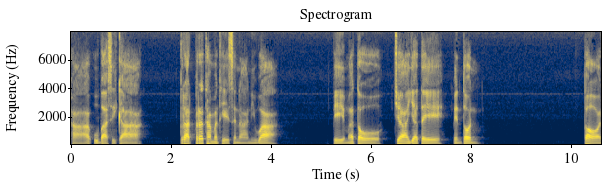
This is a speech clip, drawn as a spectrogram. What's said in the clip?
ขาอุบาสิกา ตรัสพระธรรมเทศนานี้ว่า เปมะโต จายเต เป็นต้น ตอน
